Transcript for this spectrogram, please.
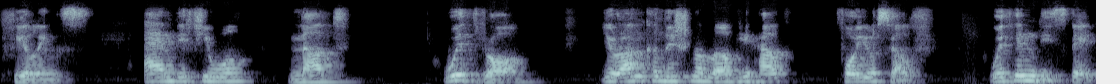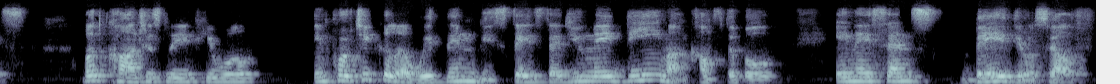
feelings, and if you will, not withdraw your unconditional love you have for yourself within these states, but consciously, if you will, in particular within these states that you may deem uncomfortable, in a sense, bathe yourself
